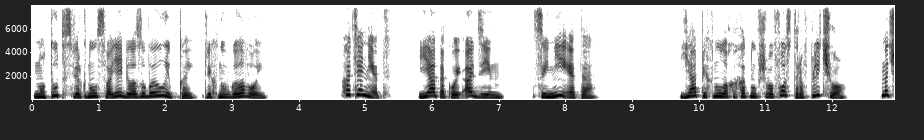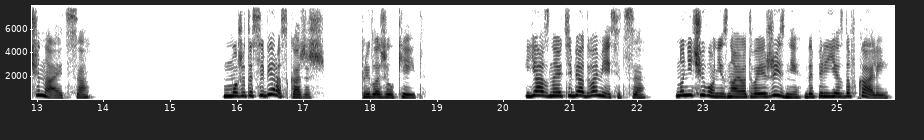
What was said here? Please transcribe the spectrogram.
но тут сверкнул своей белозубой улыбкой, тряхнув головой. Хотя нет, я такой один. Цени это. Я пихнула хохотнувшего Фостера в плечо. Начинается. «Может, о себе расскажешь?» — предложил Кейт. «Я знаю тебя два месяца, но ничего не знаю о твоей жизни до переезда в Калий».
